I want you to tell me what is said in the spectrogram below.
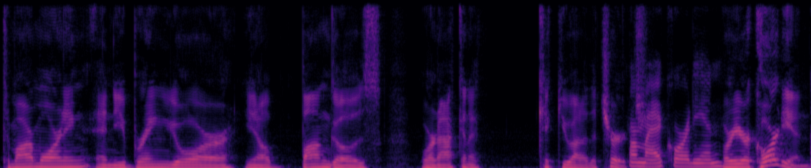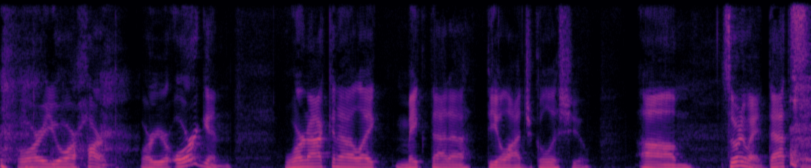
tomorrow morning and you bring your you know bongos, we're not going to kick you out of the church or my accordion. or your accordion or your harp or your organ. We're not going to like make that a theological issue. Um, so anyway, that's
